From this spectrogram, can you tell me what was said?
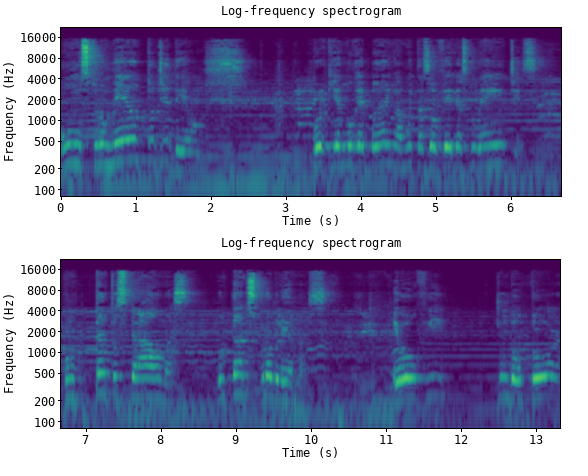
um instrumento de Deus. Porque no rebanho há muitas ovelhas doentes, com tantos traumas, com tantos problemas. Eu ouvi de um doutor,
